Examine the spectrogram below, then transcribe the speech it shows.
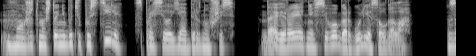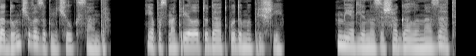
«Может, мы что-нибудь упустили?» — спросила я, обернувшись. «Да, вероятнее всего, горгулья солгала», — задумчиво заключил Александр. Я посмотрела туда, откуда мы пришли. Медленно зашагала назад,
